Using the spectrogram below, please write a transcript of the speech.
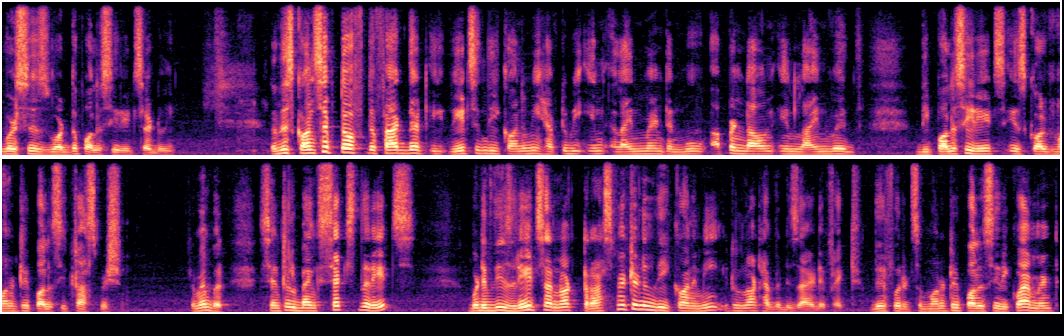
versus what the policy rates are doing. Now, this concept of the fact that rates in the economy have to be in alignment and move up and down in line with the policy rates is called monetary policy transmission. Remember, central bank sets the rates, but if these rates are not transmitted in the economy, it will not have the desired effect. Therefore, it's a monetary policy requirement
